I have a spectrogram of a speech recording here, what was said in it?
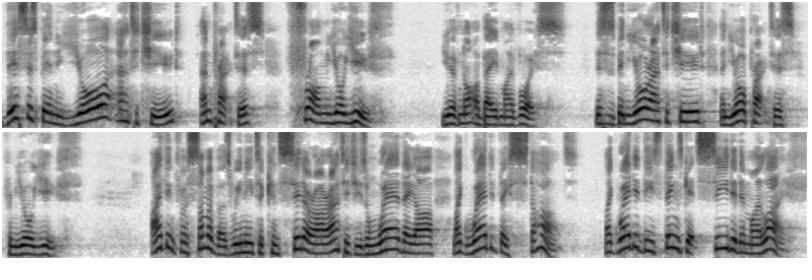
This has been your attitude and practice from your youth. You have not obeyed my voice. This has been your attitude and your practice from your youth. I think for some of us, we need to consider our attitudes and where they are, like where did they start? Like where did these things get seeded in my life?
